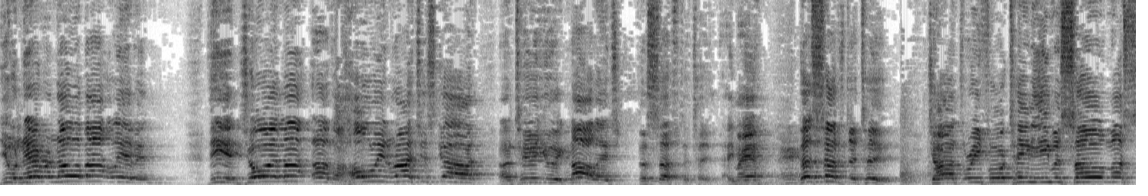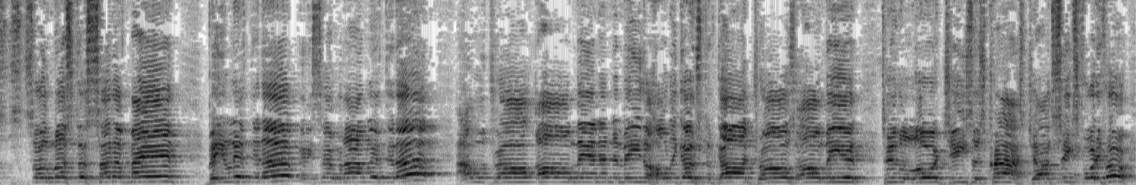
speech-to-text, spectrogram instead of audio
You'll never know about living the enjoyment of a holy and righteous God until you acknowledge the substitute. Amen. The substitute. John 3 14, even so must so must the Son of Man be lifted up. And he said, When I'm lifted up, I will draw all men unto me. The Holy Ghost of God draws all men to the Lord Jesus Christ. John 6 44.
